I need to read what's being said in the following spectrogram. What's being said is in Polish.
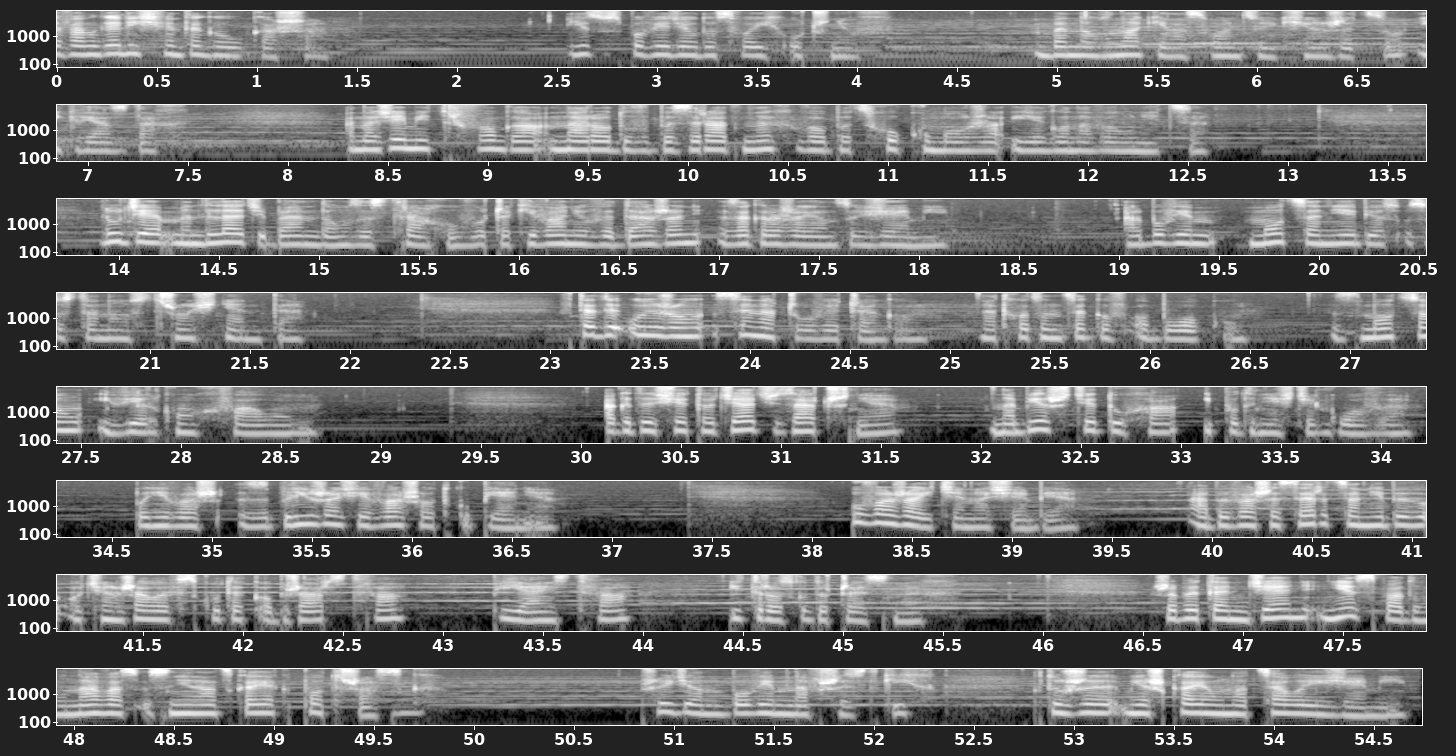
Ewangelii Świętego Łukasza. Jezus powiedział do swoich uczniów: Będą znaki na słońcu i księżycu i gwiazdach, a na ziemi trwoga narodów bezradnych wobec huku morza i jego nawałnicy. Ludzie mdleć będą ze strachu w oczekiwaniu wydarzeń zagrażających ziemi, albowiem moce niebios zostaną strząśnięte. Wtedy ujrzą Syna Człowieczego, nadchodzącego w obłoku, z mocą i wielką chwałą. A gdy się to dziać zacznie, nabierzcie ducha i podnieście głowy, ponieważ zbliża się wasze odkupienie. Uważajcie na siebie, aby wasze serca nie były ociężałe wskutek obżarstwa, pijaństwa i trosk doczesnych, żeby ten dzień nie spadł na was z nienacka jak potrzask. Przyjdzie on bowiem na wszystkich, którzy mieszkają na całej ziemi.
